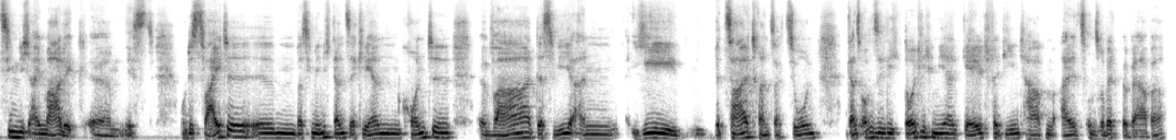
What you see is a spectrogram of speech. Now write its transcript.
ziemlich einmalig ähm, ist. Und das Zweite, ähm, was ich mir nicht ganz erklären konnte, äh, war, dass wir an je Bezahltransaktion ganz offensichtlich deutlich mehr Geld verdient haben als unsere Wettbewerber.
